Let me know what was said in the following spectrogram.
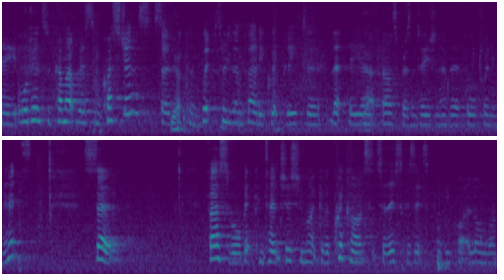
the audience have come up with some questions, so if can whip through them fairly quickly to let the uh, yeah. last presentation have their full 20 minutes. So, first of all, a bit contentious, you might give a quick answer to this because it's probably quite a long one,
